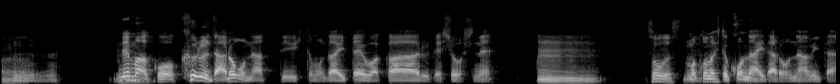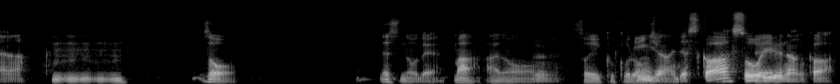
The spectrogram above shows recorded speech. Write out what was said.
うう。うんん。でまあこう来るだろうなっていう人も大体わかるでしょうしね、うん、うん、そうですね。まあ、この人来ないだろうなみたいなうんうんうんうん。そう。ですので、まあ、あの、うんそういう心いいんじゃないですか？そういうなんか、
